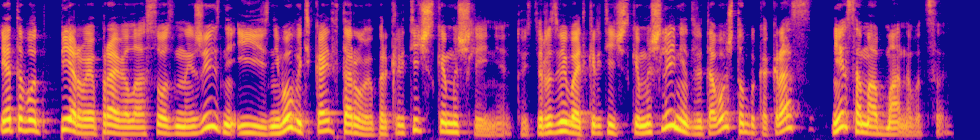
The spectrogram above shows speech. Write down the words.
Это вот первое правило осознанной жизни, и из него вытекает второе, про критическое мышление. То есть развивать критическое мышление для того, чтобы как раз не самообманываться.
